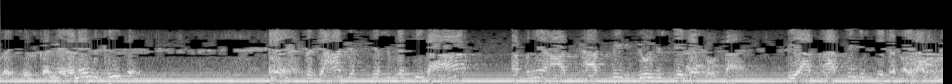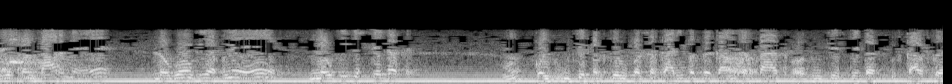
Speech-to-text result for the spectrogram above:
वैसे उसका निर्णय भी ठीक है। तो जहाँ जिस जिस व्यक्ति का अपने आध्यात्मिक जो स्टेटस होता है, ये आध्यात्मिक स्टेटस संसार में लोगों की अपने लौकिक स्टेटस है। कोई ऊँचे पद के ऊपर सरकारी पद पर काम करता है तो बहुत ऊँचे स्टेटस उसका उसके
